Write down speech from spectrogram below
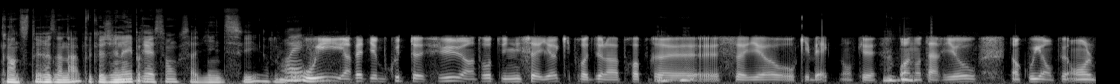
quantité raisonnable. que j'ai l'impression que ça vient d'ici. Oui, en fait, il y a beaucoup de tofu, entre autres Unisoya, qui produit leur propre euh, mm-hmm. soya au Québec, donc euh, mm-hmm. ou en Ontario. Donc oui, on peut, on,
